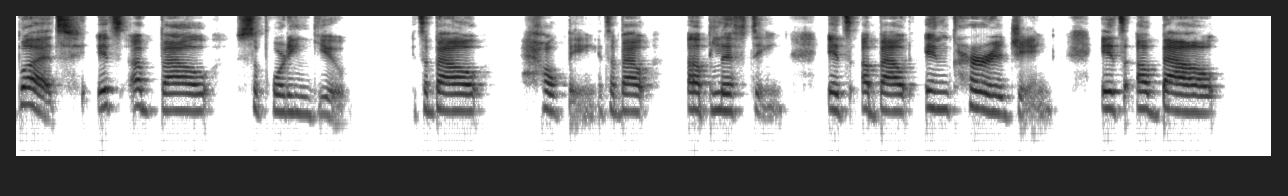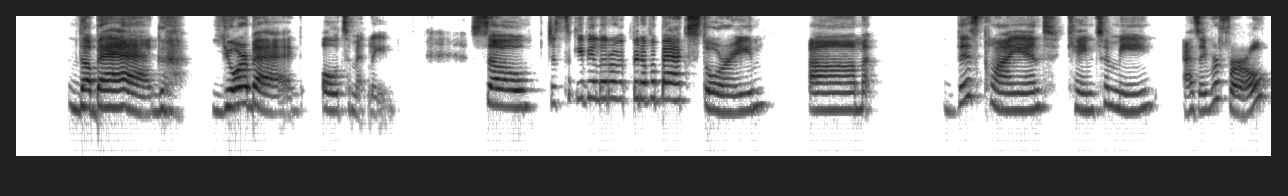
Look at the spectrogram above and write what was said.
but it's about supporting you. It's about helping. It's about uplifting. It's about encouraging. It's about the bag, your bag, ultimately. So, just to give you a little bit of a backstory, um, this client came to me as a referral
